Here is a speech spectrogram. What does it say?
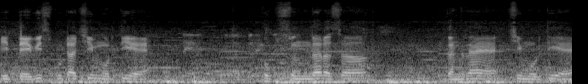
ही तेवीस फुटाची मूर्ती आहे. खूप सुंदर असं गणरायाची मूर्ती आहे.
